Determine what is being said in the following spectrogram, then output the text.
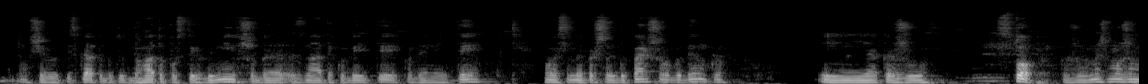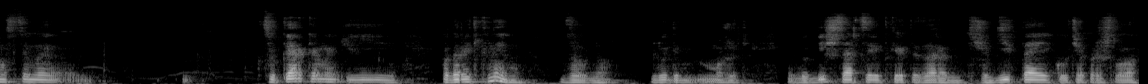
ну, щоб підказати, бо тут багато пустих домів, щоб знати, куди йти, куди не йти. Ось ми прийшли до першого будинку. І я кажу: стоп! Кажу, ми ж можемо з цими цукерками і подарити книгу заодно. Люди можуть якби, більш серце відкрити зараз, що дітей куча прийшло,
